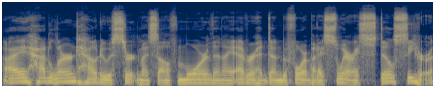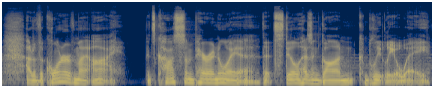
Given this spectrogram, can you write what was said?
I had learned how to assert myself more than I ever had done before, but I swear I still see her out of the corner of my eye. It's caused some paranoia that still hasn't gone completely away.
